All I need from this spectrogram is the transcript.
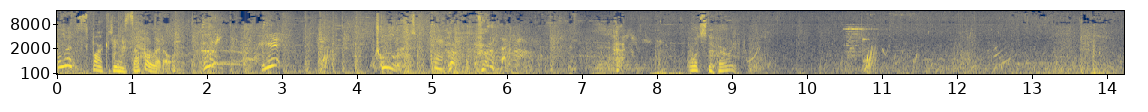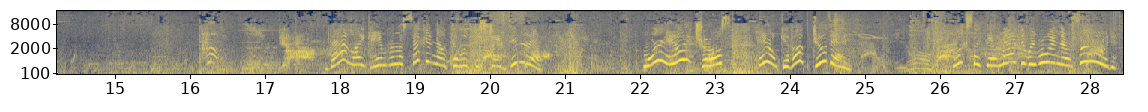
Let's spark things up a little. What's the hurry? That light came from the second Noctilucous Jade, didn't it? More Hilichurls! They don't give up, do they? Looks like they're mad that we ruined their food!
